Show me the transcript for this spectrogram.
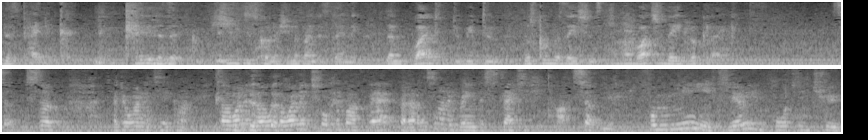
there's panic. Clearly, there's a huge disconnection of understanding. Then, what do we do? Those conversations, what should they look like? So, so I don't want to take on. So I want to, I want to talk about that, but I also want to bring the strategy part. So, for me, it's very important to.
